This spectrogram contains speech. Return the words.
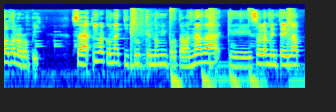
todo lo rompí. O sea, iba con una actitud que no me importaba nada, que solamente iba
